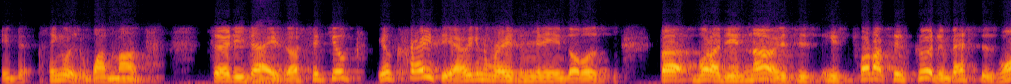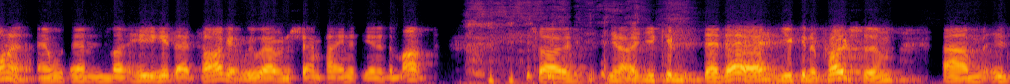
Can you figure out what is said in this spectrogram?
in, I think it was one month, 30 days. I said, you're, you're crazy. How are you going to raise a million dollars? But what I didn't know is his, his product is good. Investors want it. And, and he hit that target. We were having champagne at the end of the month. so, you know, you can, they're there, you can approach them. Um, it,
